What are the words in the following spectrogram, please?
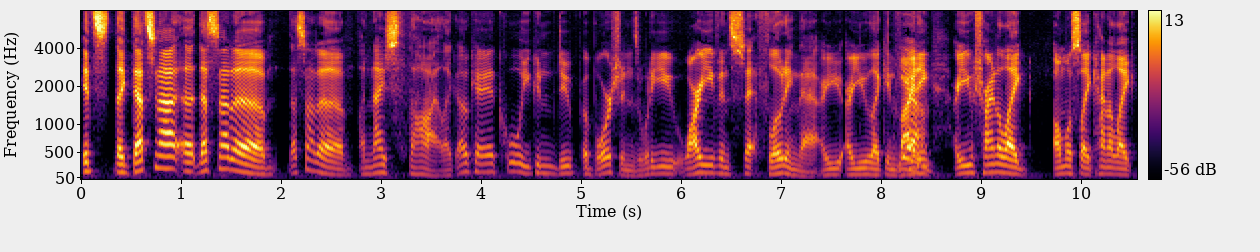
it's like that's not a, that's not a that's not a, a nice thought. Like, okay, cool, you can do abortions. What are you? Why are you even set, floating that? Are you are you like inviting? Are you trying to like almost like kind of like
